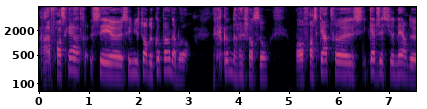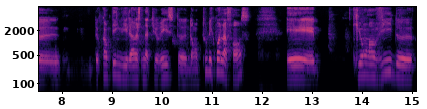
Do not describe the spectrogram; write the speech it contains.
Ah, France 4, euh, c'est une histoire de copains d'abord, comme dans la chanson. En France 4, euh, c'est quatre gestionnaires de, de camping village naturistes dans tous les coins de la France et qui ont envie de,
